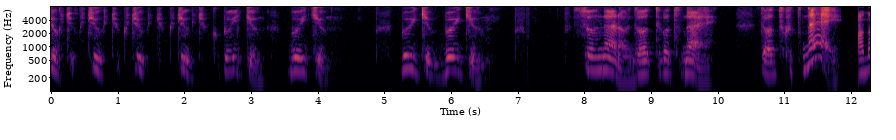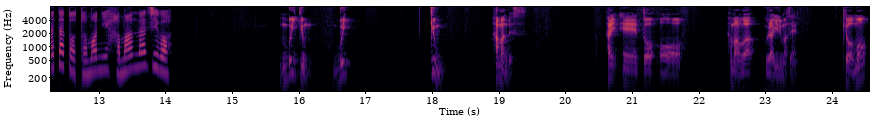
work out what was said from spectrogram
チュクチュクチュクチュクチュクチュクチュクチュク V キュン V キュン V キュン V キュンそんなのどうってことないどうってことないあなたと共にハマンラジオ。V キュン。V キュン。ハマンです。はいえーとハマンは裏切りません。今日も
